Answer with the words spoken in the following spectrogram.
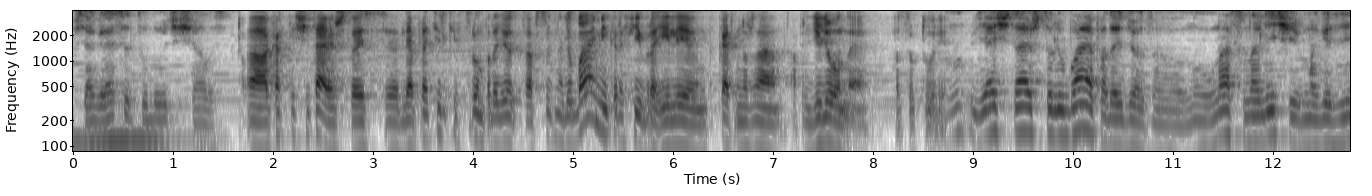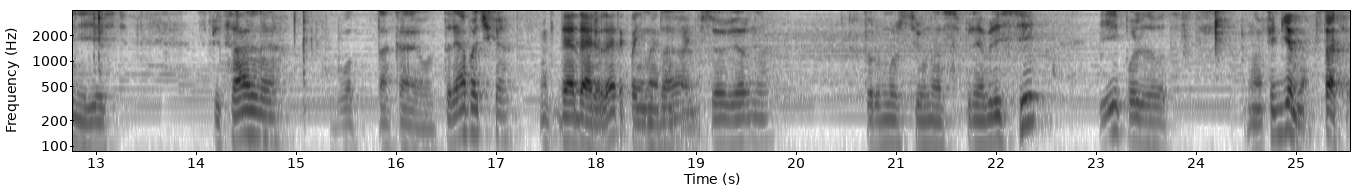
вся грязь оттуда вычищалась. А как ты считаешь, что есть для протирки струн подойдет абсолютно любая микрофибра или какая-то нужна определенная по структуре? Ну, я считаю, что любая подойдет. Ну, у нас в наличии в магазине есть специальная вот такая вот тряпочка. Это Диодарио, да, я так понимаю? Да, компания? все верно. Которую можете у нас приобрести и пользоваться. Ну, офигенно. Кстати,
